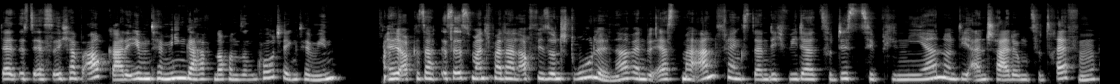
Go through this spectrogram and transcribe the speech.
das ist, ich habe auch gerade eben einen Termin gehabt, noch in so einem Coaching-Termin hätte ich auch gesagt, es ist manchmal dann auch wie so ein Strudel, ne? Wenn du erstmal anfängst, dann dich wieder zu disziplinieren und die Entscheidungen zu treffen,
